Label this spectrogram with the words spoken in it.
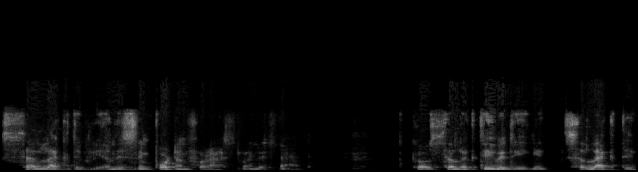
selectively. And this is important for us to understand because selectivity, selective,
